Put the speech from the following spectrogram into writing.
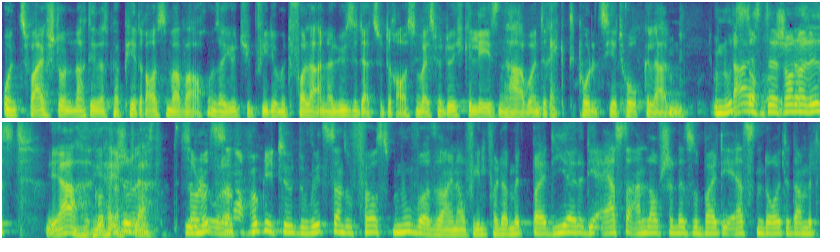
Und zwei Stunden nachdem das Papier draußen war, war auch unser YouTube-Video mit voller Analyse dazu draußen, weil ich es mir durchgelesen habe und direkt produziert hochgeladen. Du nutzt da ist der Journalist. Ja, ja, ja klar. Du nutzt dann auch wirklich, du, du, willst dann so First Mover sein auf jeden Fall, damit bei dir die erste Anlaufstelle ist, sobald die ersten Leute damit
